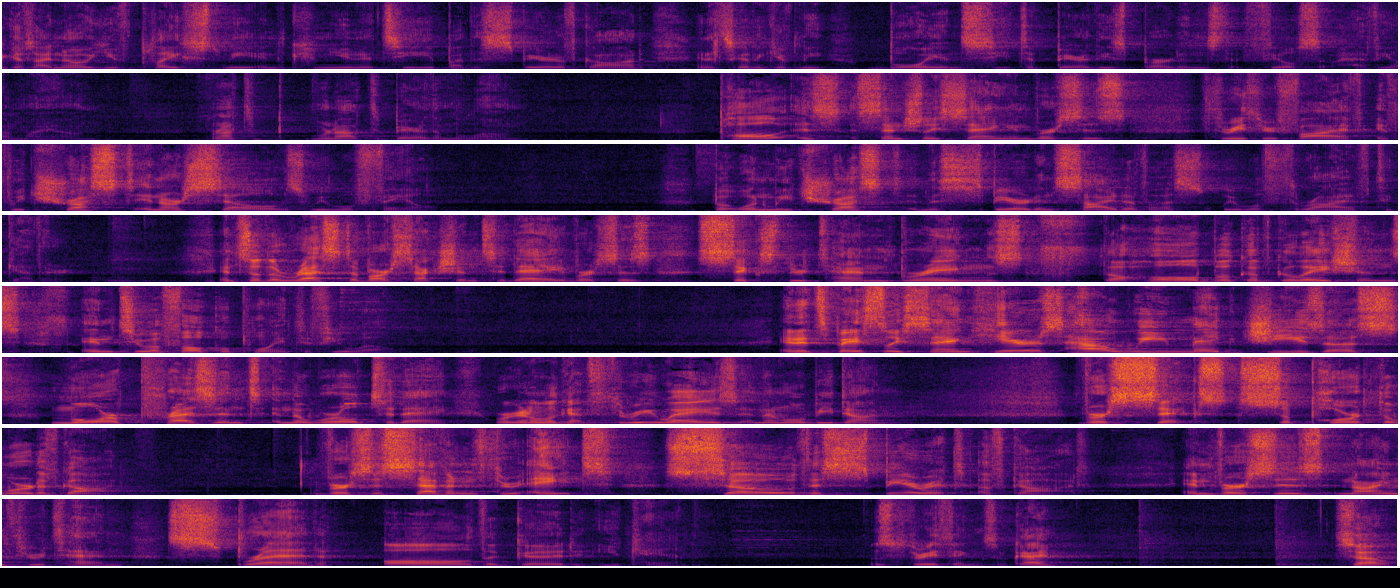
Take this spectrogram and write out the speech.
because I know you've placed me in community by the Spirit of God, and it's going to give me buoyancy to bear these burdens that feel so heavy on my own. We're not to, we're not to bear them alone. Paul is essentially saying in verses three through five if we trust in ourselves, we will fail. But when we trust in the Spirit inside of us, we will thrive together. And so the rest of our section today, verses 6 through 10, brings the whole book of Galatians into a focal point, if you will. And it's basically saying, here's how we make Jesus more present in the world today. We're going to look at three ways and then we'll be done. Verse 6, support the word of God. Verses 7 through 8, sow the Spirit of God. And verses 9 through 10, spread all the good you can. Those are three things, okay? So,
